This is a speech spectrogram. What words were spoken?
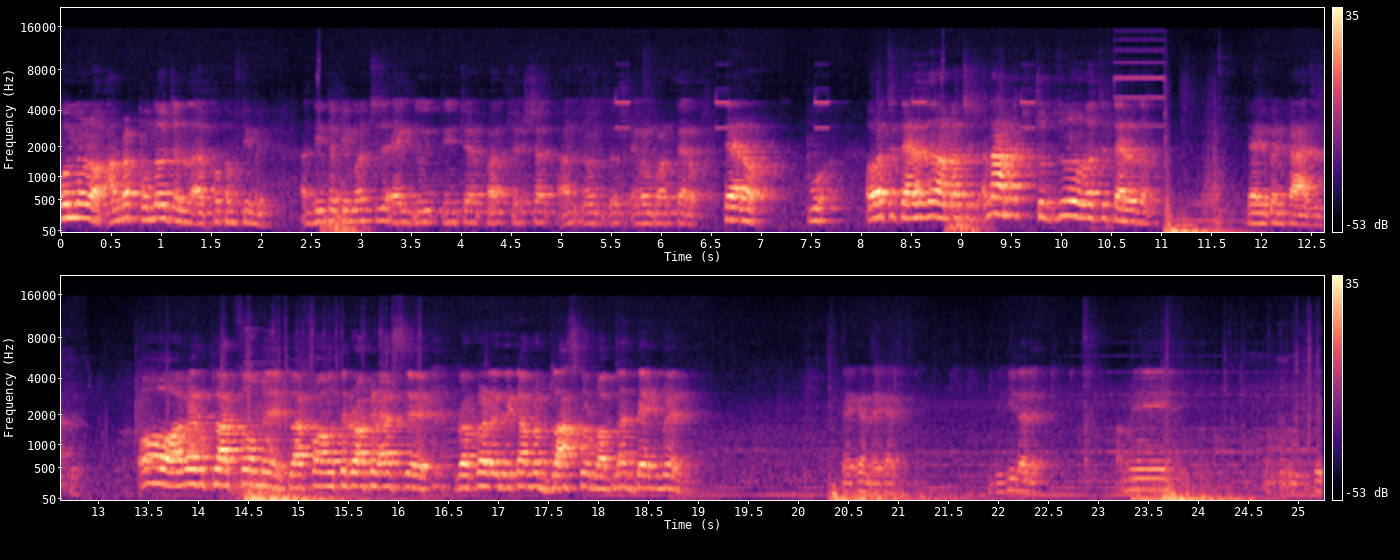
পনেরো, আমরা পনেরো জন প্রথম টিমে আর দ্বিতীয় টিম হচ্ছে এক, দুই, তিন, চার, পাঁচ, ছয়, সাত, আট, নয়, দশ, এগারো, বারো, তেরো। তেরো। ওরা হচ্ছে তেরো জন, আমরা হচ্ছে না, আমরা চোদ্দ জন, ওরা হচ্ছে তেরো জন। দেখবেন কাজ ও, আমি এখন প্ল্যাটফর্মে প্ল্যাটফর্ম হচ্ছে রকেট আসছে। রকেটে দেখে আমরা ব্লাস্ট করব, আপনার দেখবেন। দেখেন দেখেন। দেখি দাদা আমি উঠতে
